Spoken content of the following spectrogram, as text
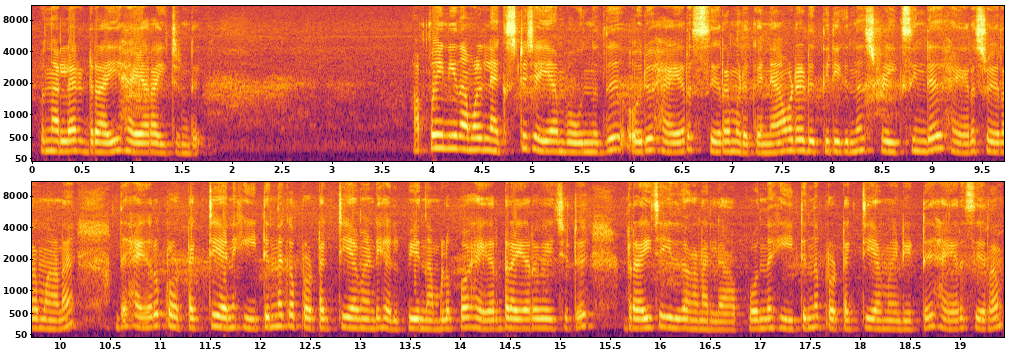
അപ്പോൾ നല്ല ഡ്രൈ ഹെയർ ആയിട്ടുണ്ട്. അപ്പോൾ ഇനി നമ്മൾ നെക്സ്റ്റ് ചെയ്യാൻ പോകുന്നത് ഒരു ഹെയർ സിറം എടുക്കുക ഞാൻ അവിടെ എടുത്തിരിക്കുന്ന സ്ട്രീക്സിന്റെ ഹെയർ സിറമാണ് അത് ഹെയർ പ്രൊട്ടക്റ്റ് ചെയ്യാൻ ഹീറ്റിൽ നിന്നൊക്കെ പ്രൊട്ടക്റ്റ് ചെയ്യാൻ വേണ്ടി ഹെൽപ്പ് ചെയ്യും. നമ്മളിപ്പോൾ ഹെയർ ഡ്രയർ വെച്ചിട്ട് ഡ്രൈ ചെയ്തതാണല്ലോ. അപ്പോൾ ഒന്ന് ഹീറ്റിൽ നിന്ന് പ്രൊട്ടക്റ്റ് ചെയ്യാൻ വേണ്ടിയിട്ട് ഹെയർ സിറം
